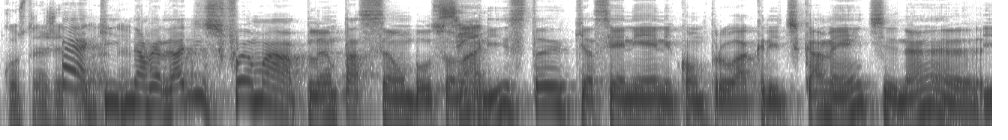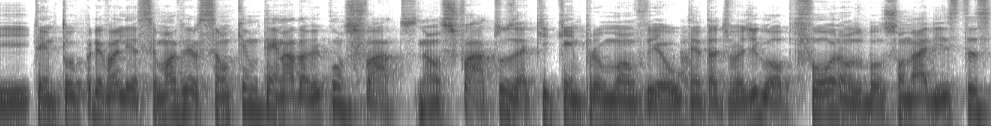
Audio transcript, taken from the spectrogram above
constrangedora. É que, né? na verdade, isso foi uma plantação bolsonarista Sim. que a CNN comprou acriticamente, né? E tentou prevalecer uma versão que não tem nada a ver com os fatos, né? Os fatos é que quem promoveu a tentativa de golpe foram os bolsonaristas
